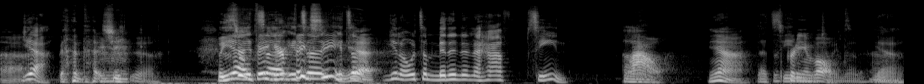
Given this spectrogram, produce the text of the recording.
Uh, Yeah. that she, Yeah. But It's yeah, a it's big- a, it's big a, scene, It's yeah. a you know, it's a minute and a half scene. Um, Wow. Yeah. That's That's pretty involved. Yeah.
